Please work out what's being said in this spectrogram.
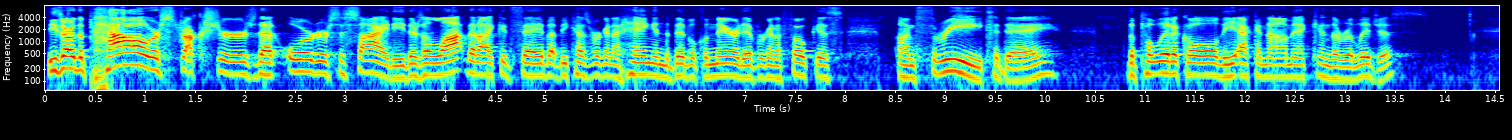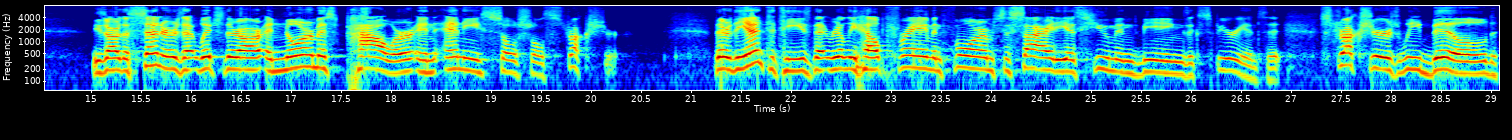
These are the power structures that order society. There's a lot that I could say, but because we're going to hang in the biblical narrative, we're going to focus on three today the political, the economic, and the religious. These are the centers at which there are enormous power in any social structure. They're the entities that really help frame and form society as human beings experience it. Structures we build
